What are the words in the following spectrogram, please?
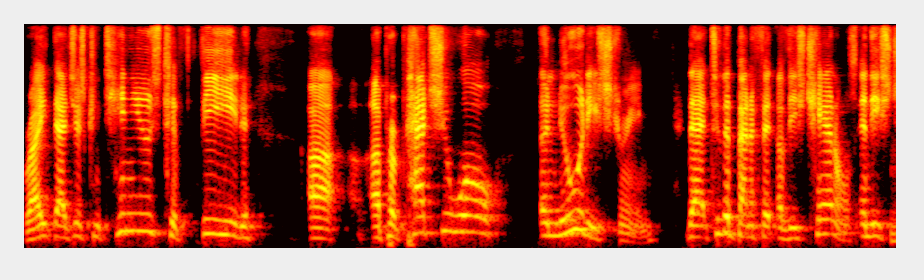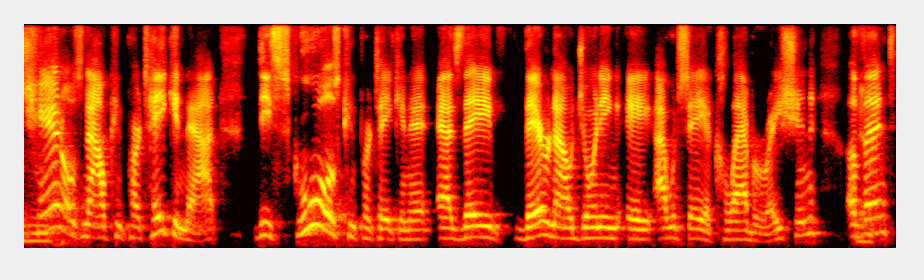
right? That just continues to feed uh, a perpetual annuity stream that to the benefit of these channels. And these Mhm. channels now can partake in that. These schools can partake in it as they they're now joining a, I would say, a collaboration event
